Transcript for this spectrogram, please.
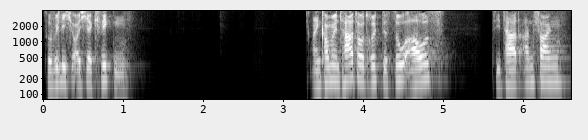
so will ich euch erquicken. Ein Kommentator drückt es so aus, Zitat Anfang,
